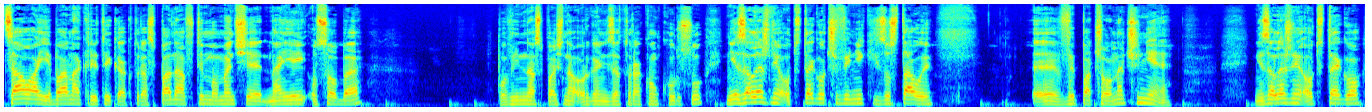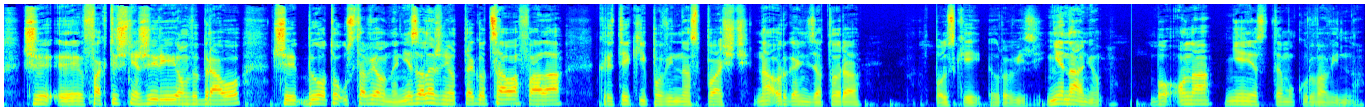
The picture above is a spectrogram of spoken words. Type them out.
cała jebana krytyka, która spada w tym momencie na jej osobę, powinna spaść na organizatora konkursu, niezależnie od tego, czy wyniki zostały e, wypaczone, czy nie. Niezależnie od tego, czy e, faktycznie jury ją wybrało, czy było to ustawione. Niezależnie od tego, cała fala krytyki powinna spaść na organizatora polskiej Eurowizji. Nie na nią, bo ona nie jest temu kurwa winna.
